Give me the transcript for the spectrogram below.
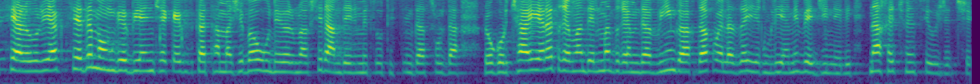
სპეციალური აქცია და მომგებიანი ჩეკების გათამაშება უნივერმაღში რამდენიმე წუთის წინ დასრულდა. როგორ ჩაიარა დღევანდელმა დღემ და ვინ გახდა ყველაზე იღბლიანი ვეჯინელი? ნახეთ ჩვენ სიუჟეტში.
